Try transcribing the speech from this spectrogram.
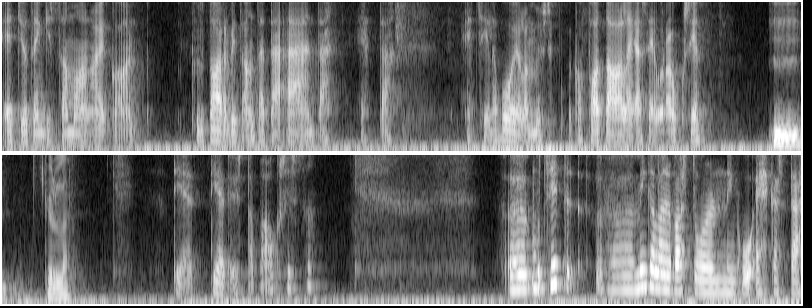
että jotenkin samaan aikaan kyllä tarvitaan tätä ääntä, että, että siellä voi olla myös aika fataaleja seurauksia. Mm, kyllä. Tie, tietyissä tapauksissa. Mutta sitten minkälainen vastuu on niinku ehkä sitä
